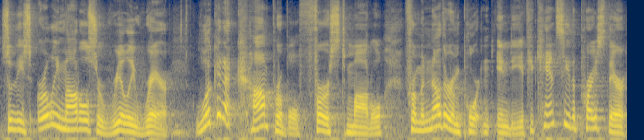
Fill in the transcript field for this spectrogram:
So these early models are really rare. Look at a comparable first model from another important Indy. If you can't see the price there,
